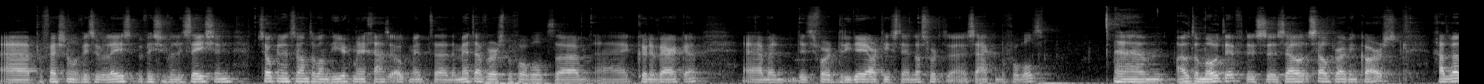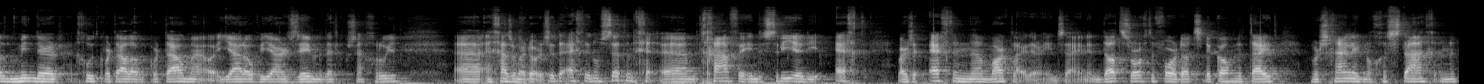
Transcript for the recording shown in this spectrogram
Uh, professional visualization. Dat is ook interessant, want hiermee gaan ze ook met uh, de metaverse bijvoorbeeld uh, kunnen werken. dit is voor 3D-artiesten en dat soort zaken bijvoorbeeld. Um, automotive, dus self-driving cars, gaat wel minder goed kwartaal over kwartaal, maar jaar over jaar 37% groei. en ga zo maar door. Er zitten echt in ontzettend gave industrieën die echt waar ze echt een uh, marktleider in zijn. En dat zorgt ervoor dat ze de komende tijd waarschijnlijk nog gestaag en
